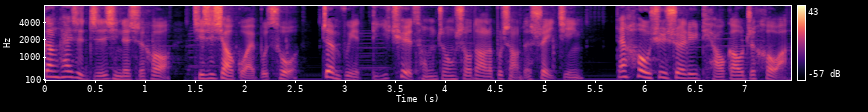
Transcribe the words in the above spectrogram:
刚开始执行的时候，其实效果还不错，政府也的确从中收到了不少的税金。但后续税率调高之后啊，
